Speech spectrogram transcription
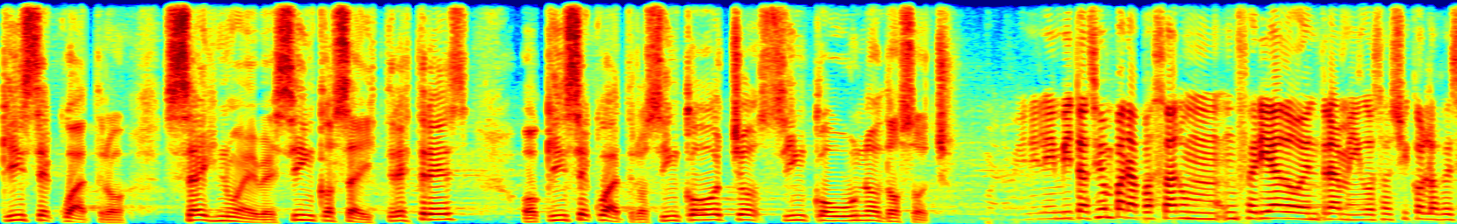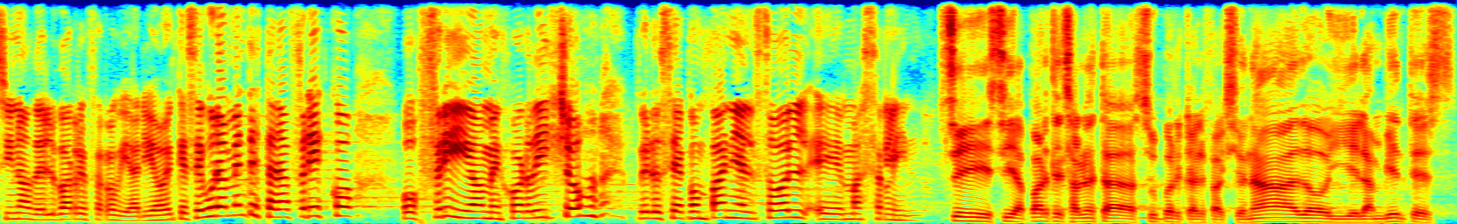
154-695633 o 154-58-5128 la invitación para pasar un, feriado entre amigos allí con los vecinos del barrio ferroviario, ¿eh? que seguramente estará fresco o frío, mejor dicho, pero se acompaña el sol, eh, ser lindo. Sí, sí, aparte el salón está súper calefaccionado y el ambiente es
